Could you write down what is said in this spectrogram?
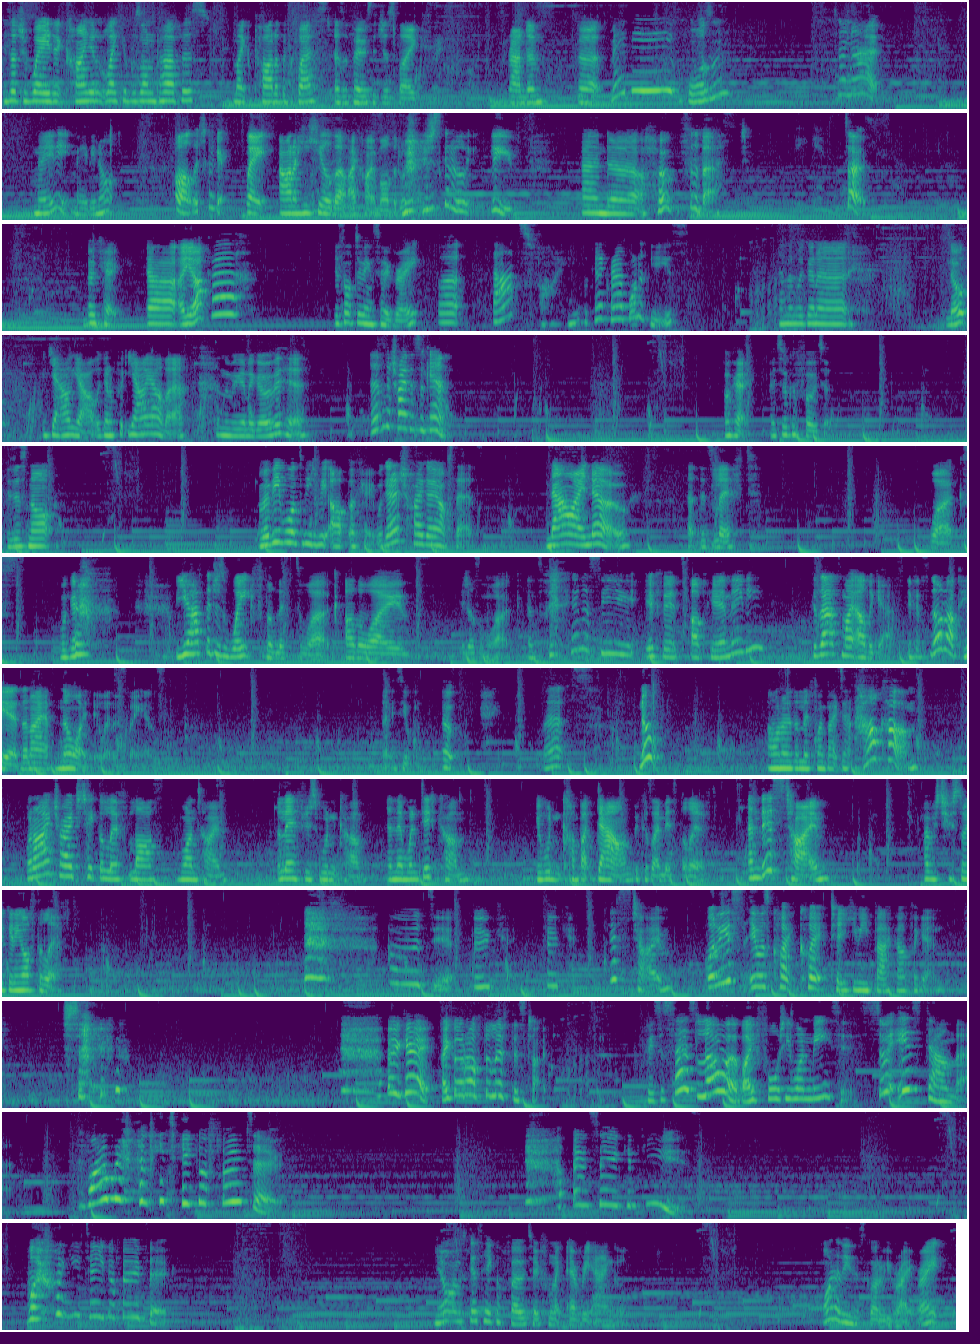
in such a way that kind of looked like it was on purpose, like part of the quest, as opposed to just like random. But maybe it wasn't? Don't know. Maybe, maybe not. Oh, let's go get- wait, Anna, he healed up, I can't bother. We're just gonna leave. And uh, hope for the best. So. Okay, uh, Ayaka is not doing so great, but that's fine. We're gonna grab one of these. And then we're gonna... Nope. Yaoyao. We're gonna put Yaoyao there. And then we're gonna go over here. And then we're gonna try this again. Okay, I took a photo. Is this not... Maybe it wants me to be up. Okay, we're gonna try going upstairs. Now I know that this lift works. We're gonna... you have to just wait for the lift to work, otherwise it doesn't work. And so we're gonna see if it's up here maybe? Because that's my other guess. If it's not up here, then I have no idea where this thing is. Let me see what... Oh, okay. Let's... No! Oh no, the lift went back down. How come When I tried to take the lift last one time, the lift just wouldn't come. And then when it did come, it wouldn't come back down because I missed the lift. And this time, I was too slow getting off the lift. Dear. Okay. Okay. This time, well, at least it was quite quick taking me back up again. So. okay, I got off the lift this time. Okay, so it says lower by 41 meters. So it is down there. Why would it let me take a photo? I'm so confused. Why won't you take a photo? You know what, I'm just gonna take a photo from like every angle. One of these has got to be right, right?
